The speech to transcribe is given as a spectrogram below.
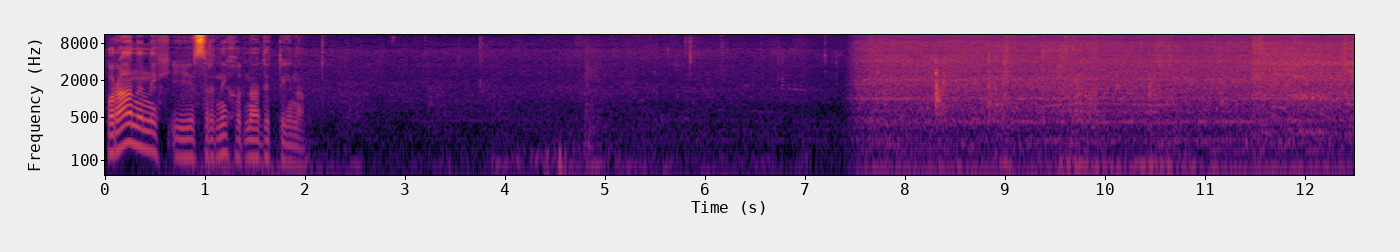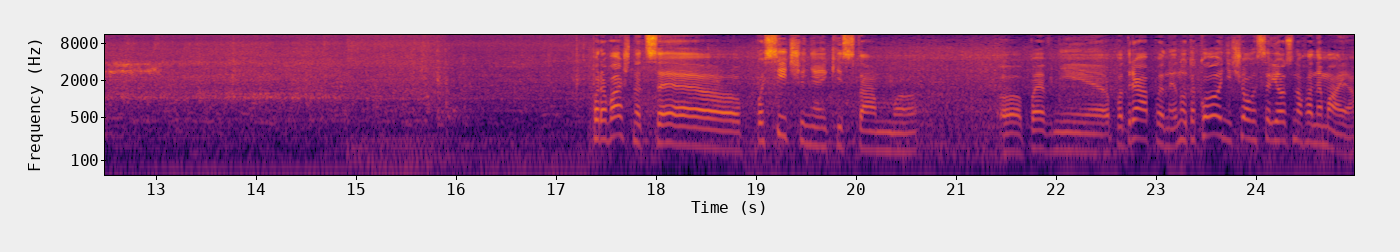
поранених і серед них одна дитина. Переважно це посічення, якісь там е, е, певні подряпини. Ну такого нічого серйозного немає.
